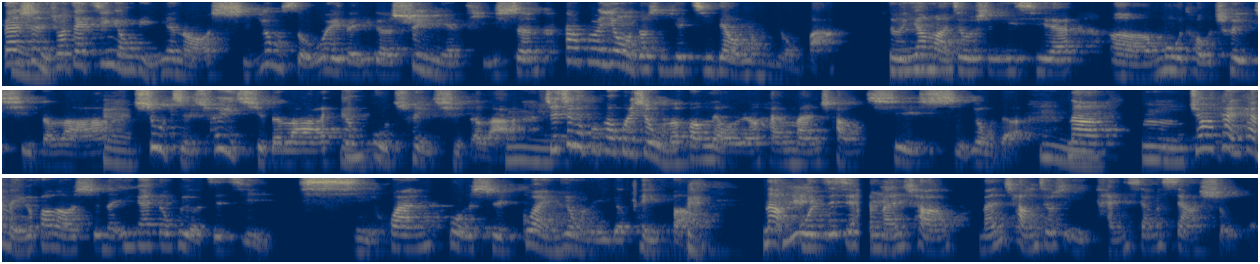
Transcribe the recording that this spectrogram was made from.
但是你说在精油里面呢、哦，使用所谓的一个睡眠提升，大部分用的都是一些基调用油嘛，对？要么就是一些呃木头萃取的啦，树脂萃取的啦，根部萃取的啦，所以这个部分会是我们芳疗人还蛮常去使用的。那嗯，就要看看每个芳疗师呢，应该都会有自己。喜欢或是惯用的一个配方，那我自己还蛮常蛮常就是以檀香下手的，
